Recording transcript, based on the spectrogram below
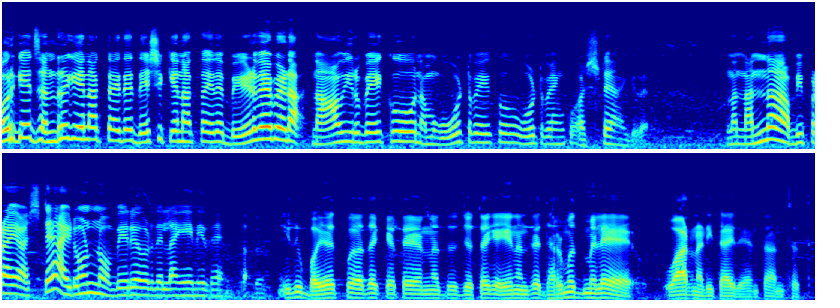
ಅವ್ರಿಗೆ ಜನರಿಗೆ ಏನಾಗ್ತಾ ಇದೆ, ದೇಶಕ್ಕೆ ಏನಾಗ್ತಾ ಇದೆ ಬೇಡವೇ ಬೇಡ. ನಾವು ಇರಬೇಕು, ನಮಗೆ ಓಟ್ ಬೇಕು ಓಟ್ ಬ್ಯಾಂಕು ಅಷ್ಟೇ ಆಗಿದೆ. ನನ್ನ ಅಭಿಪ್ರಾಯ ಅಷ್ಟೇ. ಐ ಡೋಂಟ್ ನೋ ಬೇರೆಯವ್ರದ್ದೆಲ್ಲ ಏನಿದೆ ಅಂತ. ಇದು ಭಯೋತ್ಪಾದಕತೆ ಅನ್ನೋದ್ರ ಜೊತೆಗೆ ಏನಂದರೆ ಧರ್ಮದ ಮೇಲೆ ವಾರ್ ನಡೀತಾ ಇದೆ ಅಂತ ಅನ್ಸುತ್ತೆ.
